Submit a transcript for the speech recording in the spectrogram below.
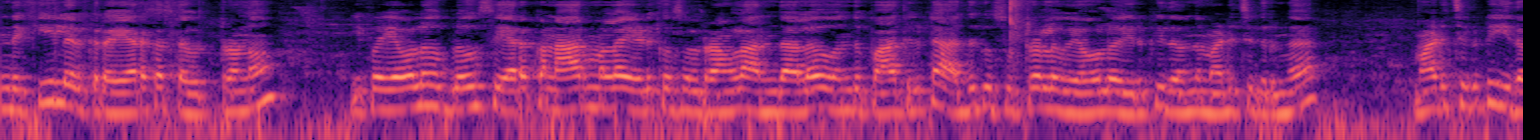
இந்த கீழே இருக்கிற இறக்கத்தை விட்டுறணும். இப்போ எவ்வளோ ப்ளவுஸ் இறக்கம் நார்மலாக எடுக்க சொல்கிறாங்களோ அந்த அளவு வந்து பார்த்துக்கிட்டு அதுக்கு சுற்றளவு எவ்வளோ இருக்குது இதை வந்து மடிச்சுக்கிறங்க. மடிச்சுக்கிட்டு இதை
